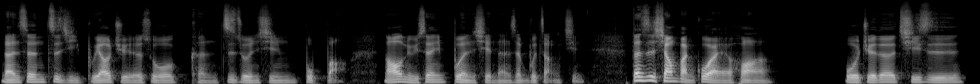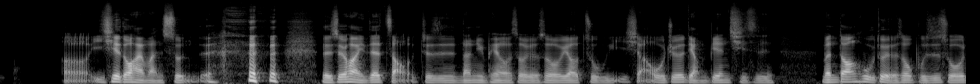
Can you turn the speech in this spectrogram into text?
男生自己不要觉得说可能自尊心不保，然后女生不能嫌男生不长进。但是相反过来的话，我觉得其实呃一切都还蛮顺的。对，所以话你在找就是男女朋友的时候，有时候要注意一下。我觉得两边其实门当户对，有时候不是说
